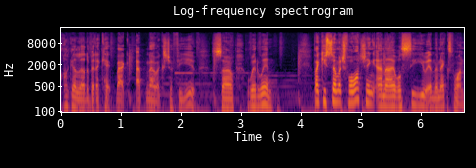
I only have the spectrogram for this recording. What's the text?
I'll get a little bit of kickback at no extra for you. So, win-win. Thank you so much for watching, and I will see you in the next one.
